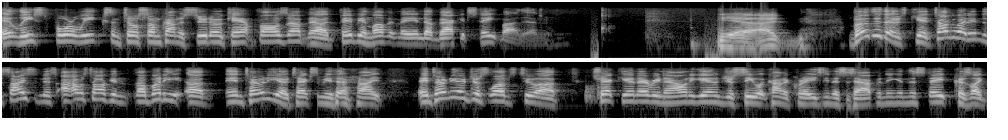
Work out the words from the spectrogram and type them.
at least four weeks until some kind of pseudo camp falls up. Now, Fabian Lovett may end up back at state by then. Yeah, I. Both of those kids talk about indecisiveness. I was talking. My buddy uh, Antonio texted me that night. Antonio just loves to uh, check in every now and again and just see what kind of craziness is happening in this state. Because like,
